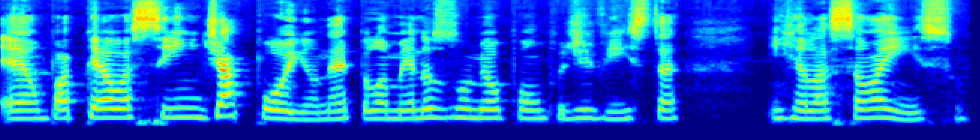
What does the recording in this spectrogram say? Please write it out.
é um papel assim de apoio, né? Pelo menos no meu ponto de vista em relação a isso.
